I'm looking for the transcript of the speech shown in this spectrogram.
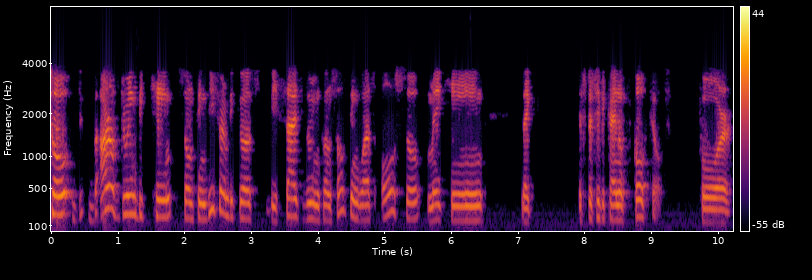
So the art of drink became something different because besides doing consulting, was also making like a specific kind of cocktails for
